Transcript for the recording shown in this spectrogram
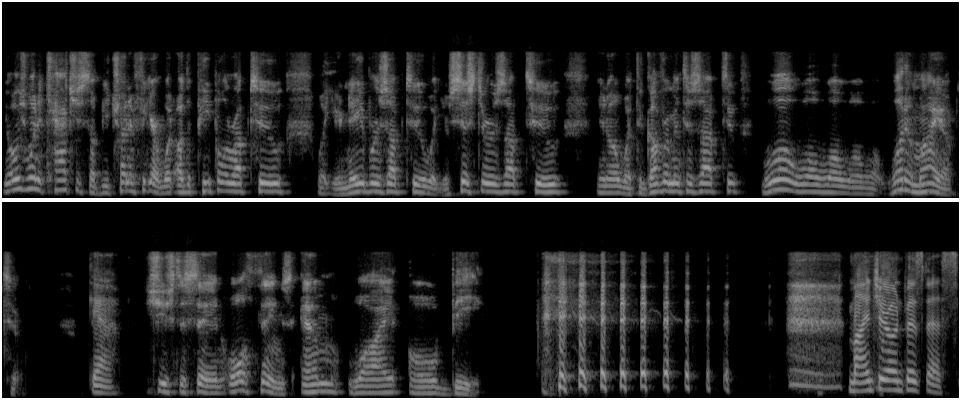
you always want to catch yourself. You're trying to figure out what other people are up to, what your neighbor's up to, what your sister is up to, you know, what the government is up to. Whoa, whoa, whoa, whoa, whoa. What am I up to? Yeah she used to say in all things M Y O B. Mind your own business.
